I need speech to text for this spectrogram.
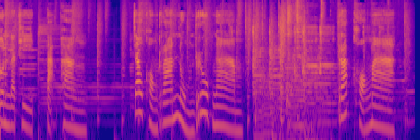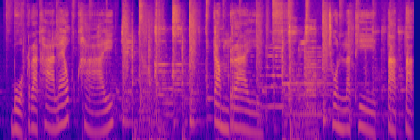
ชนละทีตะพัง เจ้าของร้านหนุ่มรูปงาม รับของมา บวกราคาแล้วขายกำไร ชนละทีตัดตัด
